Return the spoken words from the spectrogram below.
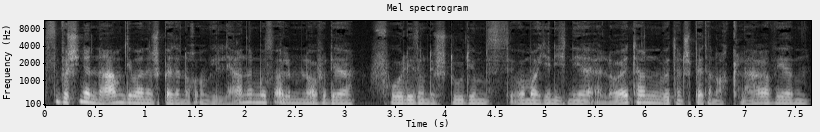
Es sind verschiedene Namen, die man dann später noch irgendwie lernen muss, alle im Laufe der Vorlesung des Studiums, wollen wir hier nicht näher erläutern, wird dann später noch klarer werden.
